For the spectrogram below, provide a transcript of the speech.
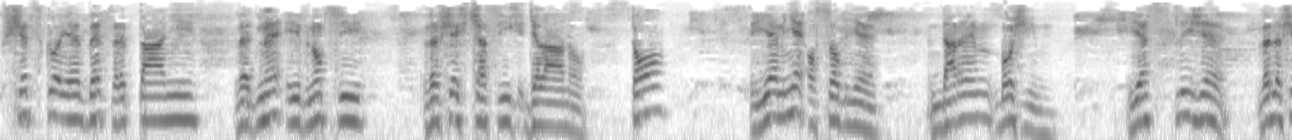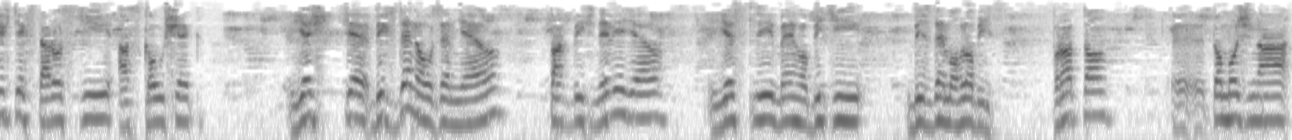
Všecko je bez reptání ve dne i v noci ve všech časích děláno. To je mně osobně darem božím. Jestliže vedle všech těch starostí a zkoušek ještě bych zde nouze měl, pak bych nevěděl, jestli mého bytí by zde mohlo být. Proto e, to možná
